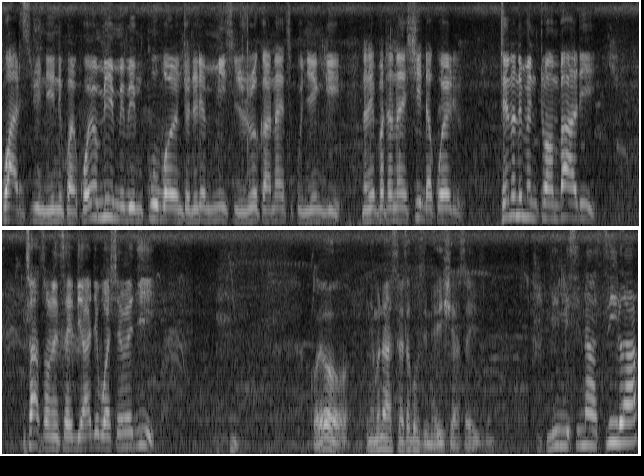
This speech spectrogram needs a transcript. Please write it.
kwali sijui nini kwa kwa hiyo mimi bi mkubwa yule ndio niliyemmisi niliyokaa naye siku nyingi. Na nilipata naye shida kweli. Tena nimenitoa mbali. Sasa unanisaidiaje bwa shemeji Kwa hiyo ina maana hasira zako zimeisha sasa hivi. mimi sina hasira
